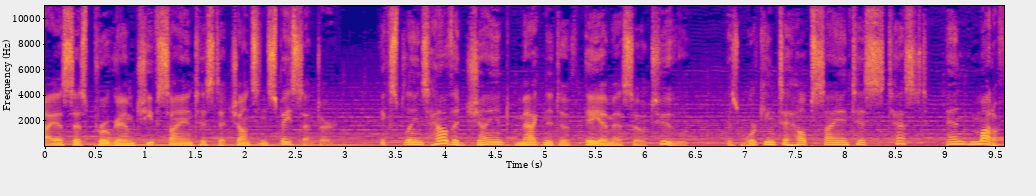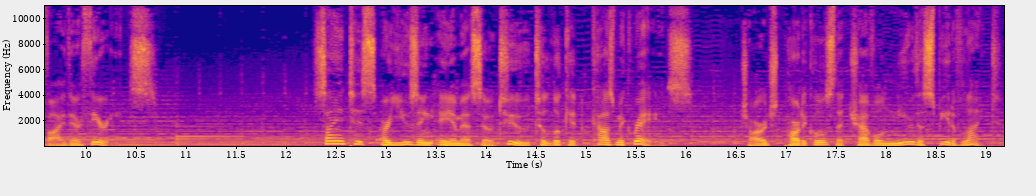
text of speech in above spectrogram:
ISS program chief scientist at Johnson Space Center, explains how the giant magnet of AMS-02 is working to help scientists test and modify their theories. Scientists are using AMS-02 to look at cosmic rays, charged particles that travel near the speed of light.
